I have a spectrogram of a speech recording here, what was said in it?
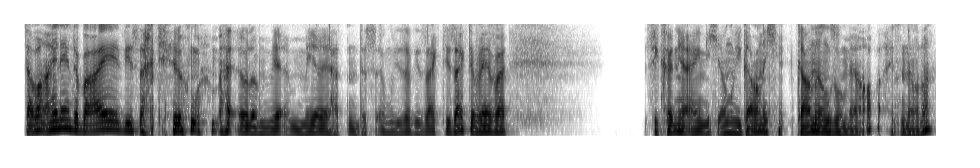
da war eine dabei, die sagte irgendwann mal, oder mehr, mehrere hatten das irgendwie so gesagt, die sagte auf jeden Fall, sie können ja eigentlich irgendwie gar nicht, gar nirgendwo mehr arbeiten, oder?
